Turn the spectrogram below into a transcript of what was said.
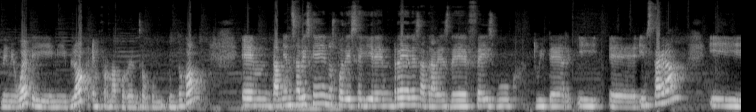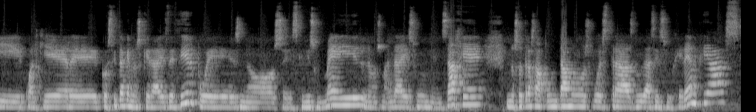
de mi web y mi blog en formapordentro.com. Em, también sabéis que nos podéis seguir en redes a través de Facebook Twitter y eh, Instagram. Y cualquier eh, cosita que nos queráis decir, pues nos escribís un mail, nos mandáis un mensaje, nosotras apuntamos vuestras dudas y sugerencias.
